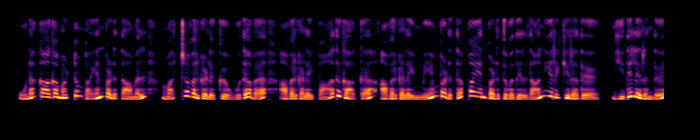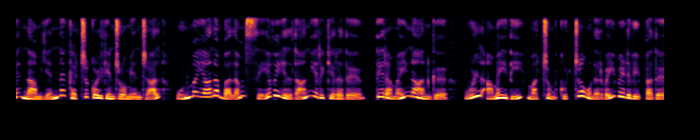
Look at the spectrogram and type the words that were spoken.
உனக்காக மட்டும் பயன்படுத்தாமல் மற்றவர்களுக்கு உதவ அவர்களை பாதுகாக்க அவர்களை மேம்படுத்த பயன்படுத்துவதில்தான் இருக்கிறது. இதிலிருந்து நாம் என்ன கற்றுக்கொள்கின்றோம் என்றால் உண்மையான பலம் சேவையில்தான் இருக்கிறது. திறமை நான்கு உள் அமைதி மற்றும் குற்ற உணர்வை விடுவிப்பது.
